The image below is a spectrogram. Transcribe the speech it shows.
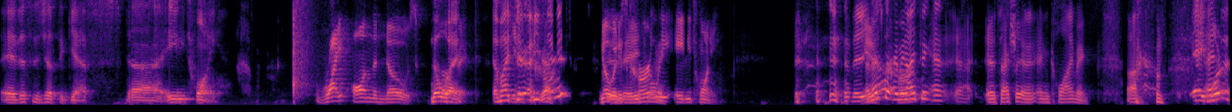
Uh, this is just a guess. Uh, 80 20. Right on the nose. No Perfect. way. Am I serious? Are you serious? No, it, it is, is currently 80 20. I mean, I think uh, it's actually in, and climbing. Um, hey, and, one of the,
